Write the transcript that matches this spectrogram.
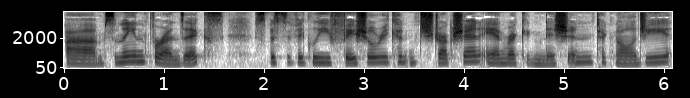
um, something in forensics, specifically facial reconstruction and recognition technology,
